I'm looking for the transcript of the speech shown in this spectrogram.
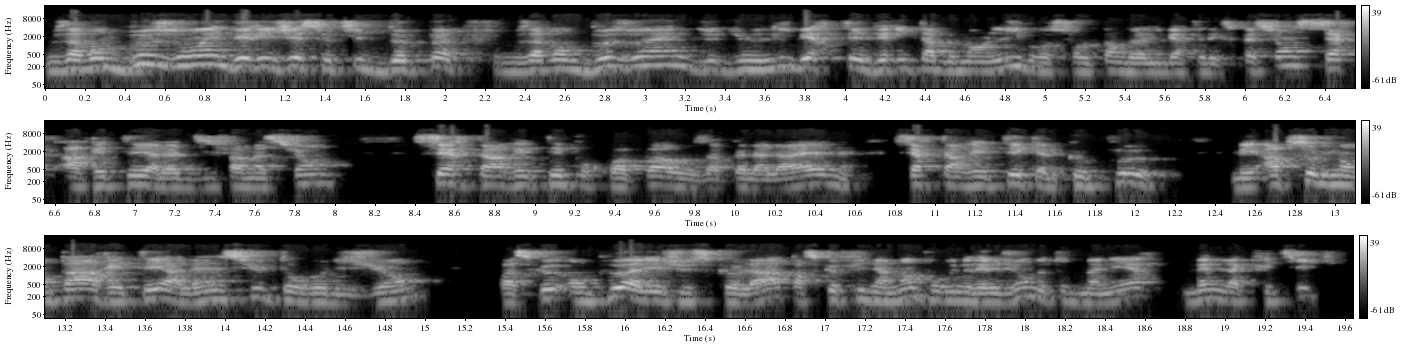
Nous avons besoin d'ériger ce type de peuple. Nous avons besoin d'une liberté véritablement libre sur le plan de la liberté d'expression, certes arrêtée à la diffamation, certes arrêtée, pourquoi pas, aux appels à la haine, certes arrêtée quelque peu, mais absolument pas arrêtée à l'insulte aux religions, parce qu'on peut aller jusque-là, parce que finalement, pour une religion, de toute manière, même la critique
